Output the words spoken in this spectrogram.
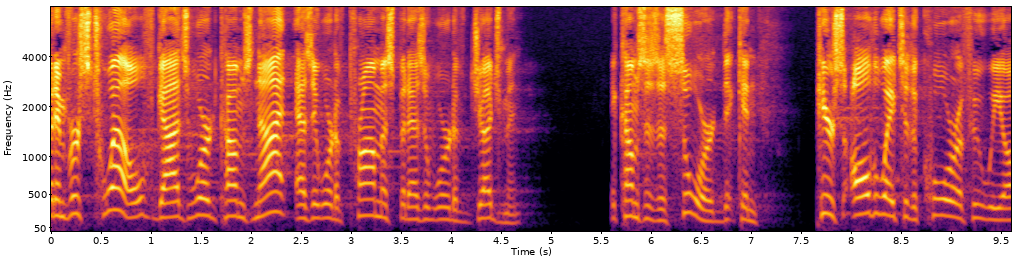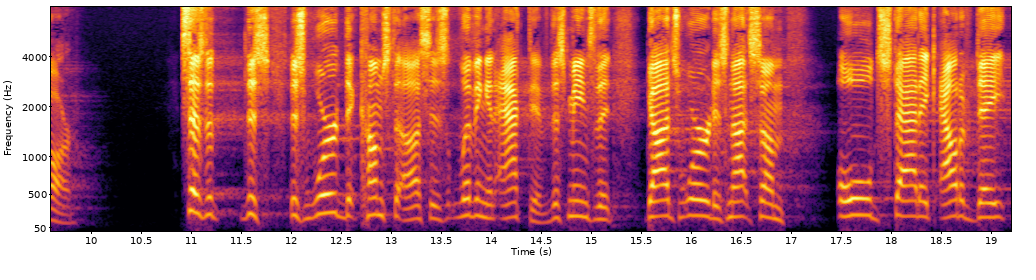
But in verse 12, God's word comes not as a word of promise, but as a word of judgment. It comes as a sword that can pierce all the way to the core of who we are. It says that this, this word that comes to us is living and active. This means that God's word is not some old, static, out of date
